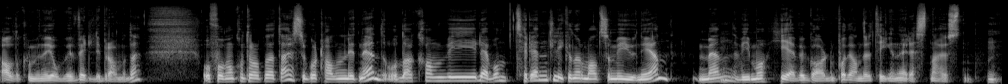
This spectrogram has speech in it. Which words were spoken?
Alle kommuner jobber veldig bra med det. Og Får man kontroll på dette, her, så går tallene litt ned, og da kan vi leve omtrent like normalt som i juni igjen. Men vi må heve garden på de andre tingene resten av høsten. Mm.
